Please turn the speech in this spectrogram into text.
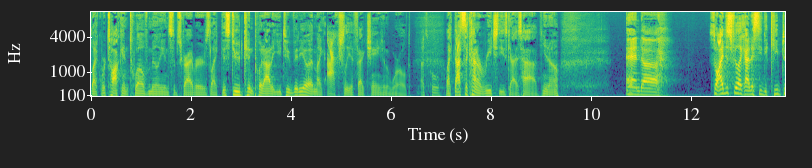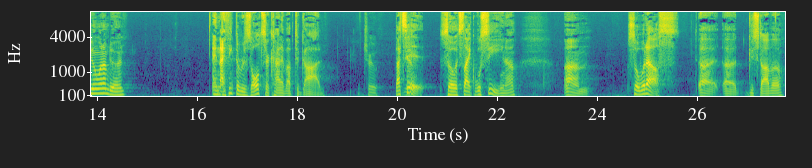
Like we're talking 12 million subscribers. Like this dude can put out a YouTube video and like actually affect change in the world. That's cool. Like that's the kind of reach these guys have, you know. And uh so I just feel like I just need to keep doing what I'm doing. And I think the results are kind of up to God. True. That's it. So it's like we'll see, you know. Um. So what else, uh, uh, Gustavo?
